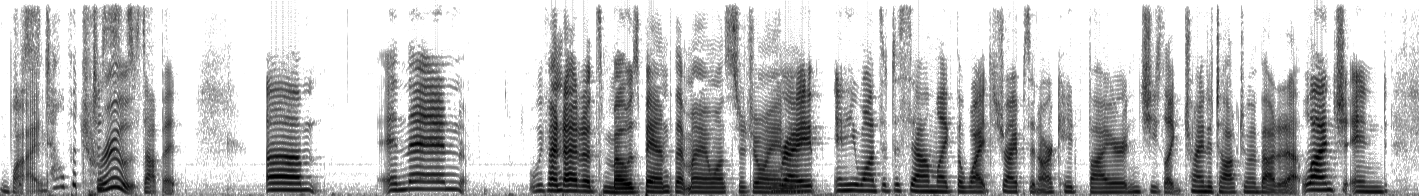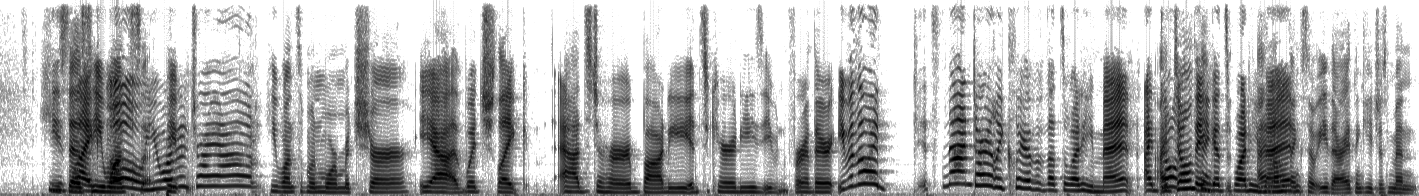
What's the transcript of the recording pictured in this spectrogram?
why? Just tell the Just truth. stop it." Um, and then We find out it's Mo's band that Maya wants to join. right, and he wants it to sound like the White Stripes in Arcade Fire, and she's like trying to talk to him about it at lunch, and He says like, he wants "Oh, you want peop- to try out?" He wants someone more mature. Yeah, which like adds to her body insecurities even further. Even though I, it's not entirely clear that that's what he meant. I don't, I don't think, think, it's what he I meant. I don't think so either. I think he just meant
